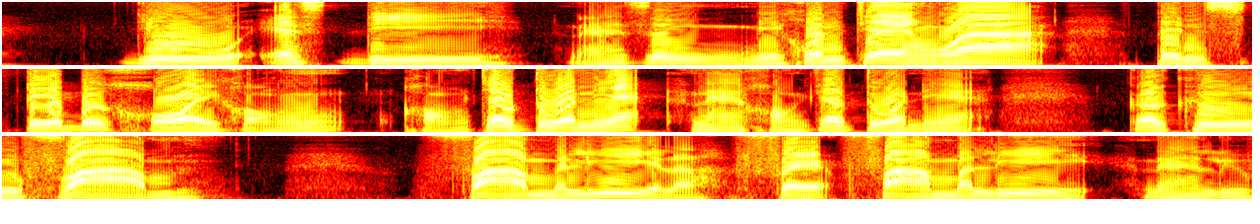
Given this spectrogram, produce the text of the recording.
FUSD นะซึ่งมีคนแจ้งว่าเป็น stable coin ของของเจ้าตัวเนี้ยนะของเจ้าตัวเนี้ยก็คือ farm farmary เหรอ Fa- farmary นะหรือ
